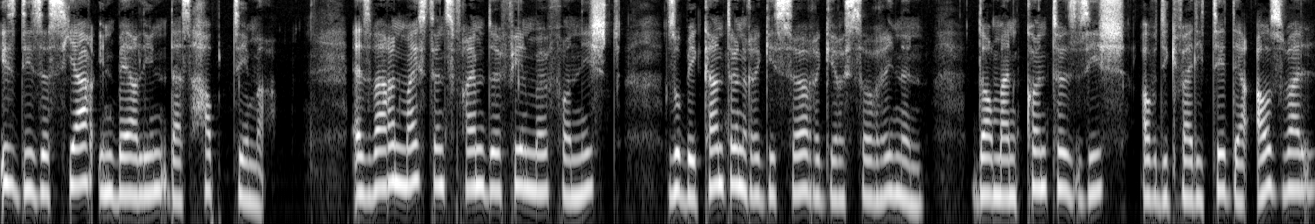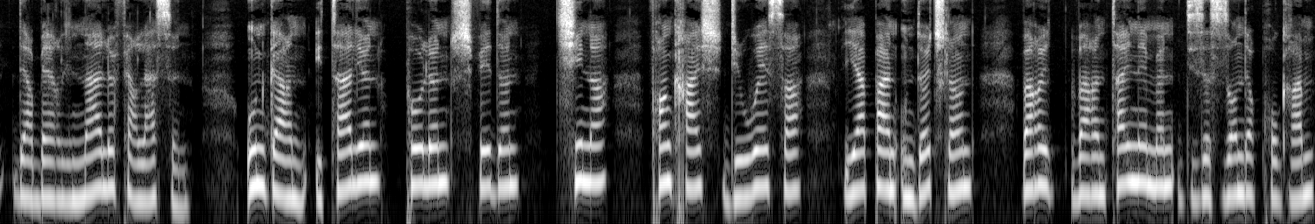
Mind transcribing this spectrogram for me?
ist dieses Jahr in Berlin das Hauptthema. Es waren meistens fremde Filme von nicht so bekannten Regisseur, Regisseurinnen, doch man konnte sich auf die Qualität der Auswahl der Berlinale verlassen. Ungarn, Italien, Polen, Schweden, China, Frankreich, die USA, Japan und Deutschland waren Teilnehmer dieses Sonderprogramms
